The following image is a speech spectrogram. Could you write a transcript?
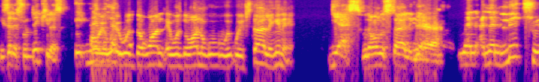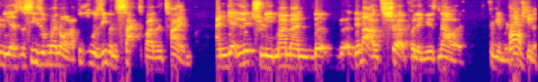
he said it's ridiculous. It Oh, it, it was the one. It was the one with, with Sterling in it. Yes, with the one with Sterling. Yeah. Yeah. And then, and then literally as the season went on, I think he was even sacked by the time. And yet, literally, my man, the, the amount of shirt pulling is now freaking ridiculous.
